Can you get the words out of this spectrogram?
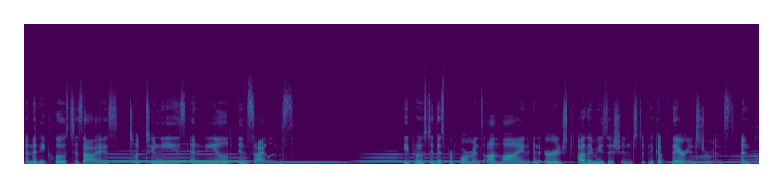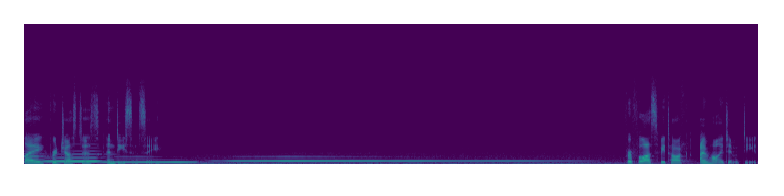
And then he closed his eyes, took two knees, and kneeled in silence. He posted this performance online and urged other musicians to pick up their instruments and play for justice and decency. For Philosophy Talk, I'm Holly J. McDede.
